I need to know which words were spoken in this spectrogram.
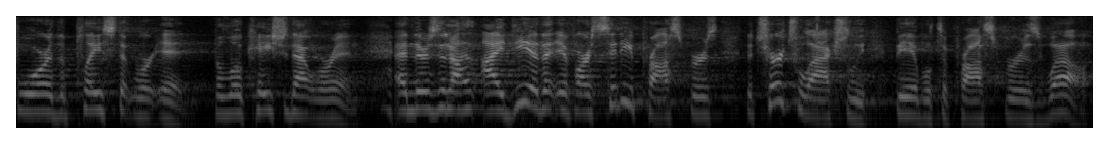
for the place that we're in, the location that we're in. And there's an idea that if our city prospers, the church will actually be able to prosper as well.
